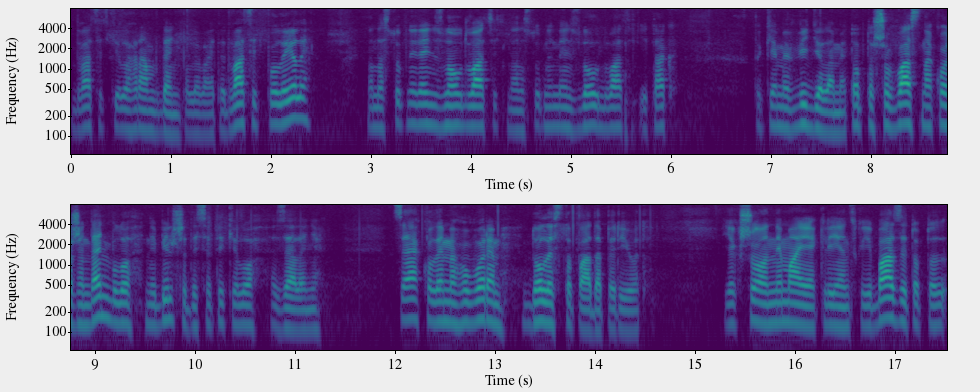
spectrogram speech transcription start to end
20 кг в день поливаєте. 20 полили, на наступний день знов 20, на наступний день знов 20 і так такими відділами. Тобто, щоб у вас на кожен день було не більше 10 кг зелені. Це коли ми говоримо до листопада період. Якщо немає клієнтської бази, тобто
